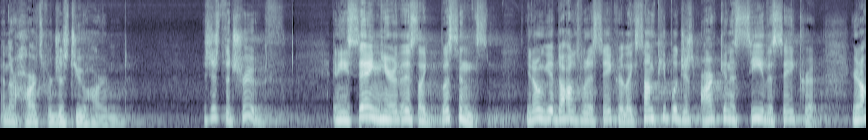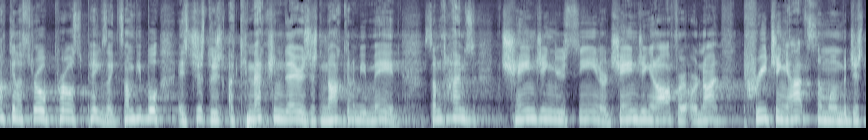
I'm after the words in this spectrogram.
and their hearts were just too hardened. It's just the truth. And he's saying here this like, listen, you don't give dogs what is sacred. Like some people just aren't going to see the sacred. You're not going to throw pearls to pigs. Like some people, it's just there's a connection there is just not going to be made. Sometimes changing your scene or changing it off or, or not preaching at someone, but just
